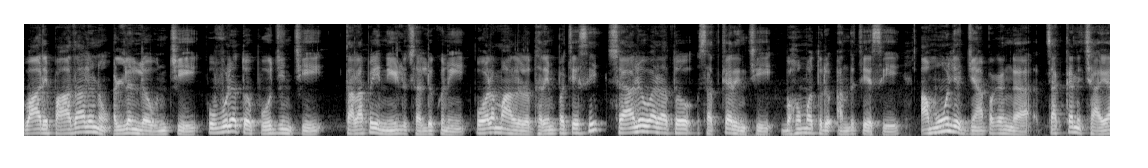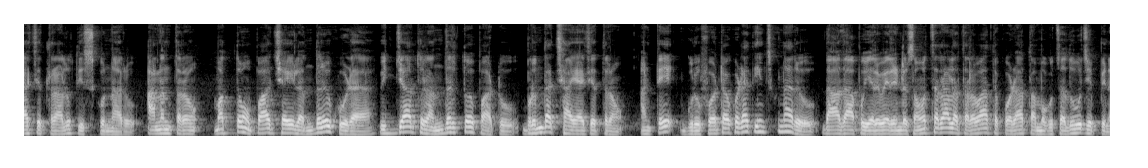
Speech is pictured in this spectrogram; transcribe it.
వారి పాదాలను పళ్ళెంలో ఉంచి పువ్వులతో పూజించి తలపై నీళ్ళు చల్లుకుని పూలమాలలు ధరింపచేసి శాలువలతో సత్కరించి బహుమతులు అందచేసి అమూల్య జ్ఞాపకంగా చక్కని ఛాయాచిత్రాలు తీసుకున్నారు. అనంతరం మొత్తం ఉపాధ్యాయులందరూ కూడా విద్యార్థులందరితో పాటు బృంద ఛాయాచిత్రం అంటే గురు ఫోటో కూడా తీయించుకున్నారు. దాదాపు ఇరవై రెండు సంవత్సరాల తర్వాత కూడా తమకు చదువు చెప్పిన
